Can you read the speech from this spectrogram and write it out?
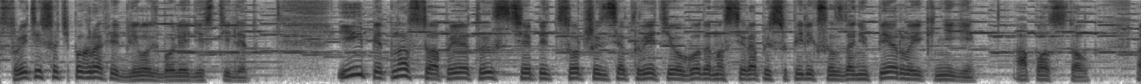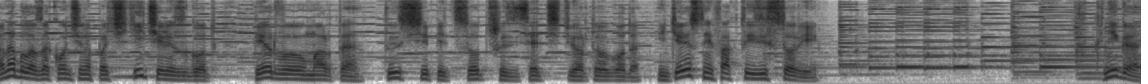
Строительство типографии длилось более 10 лет – и 15 апреля 1563 года мастера приступили к созданию первой книги «Апостол». Она была закончена почти через год, 1 марта 1564 года. Интересные факты из истории. Книга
